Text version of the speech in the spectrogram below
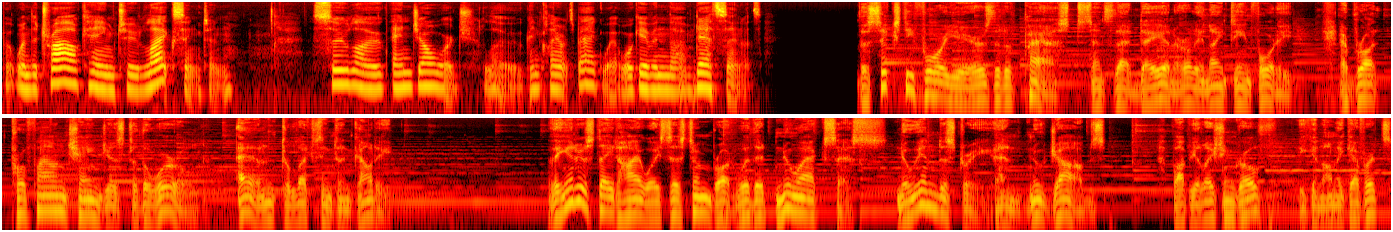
But when the trial came to Lexington, Sue Logue and George Logue and Clarence Bagwell were given the death sentence. The 64 years that have passed since that day in early 1940 have brought profound changes to the world and to Lexington County. The interstate highway system brought with it new access, new industry, and new jobs. Population growth, economic efforts,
